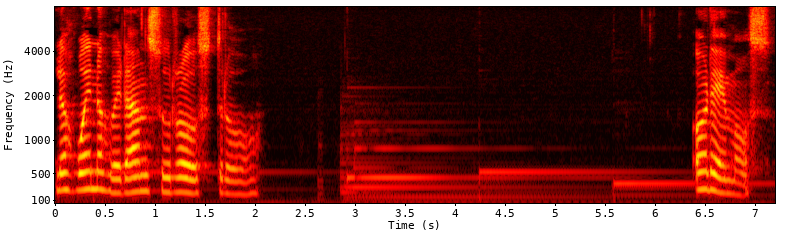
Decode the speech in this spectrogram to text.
los buenos verán su rostro. Oremos.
